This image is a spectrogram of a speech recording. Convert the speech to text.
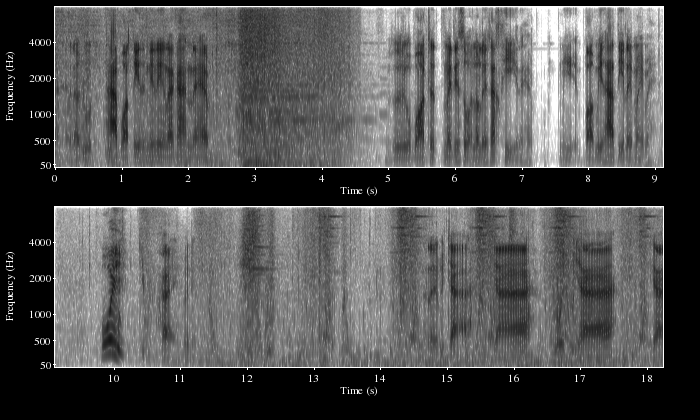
อะเดี๋ยวเราดูท่าบอสตีสักนิดนึงแล้วกันนะครับดูบอสจะไม่ได้สวนเราเลยสักทีนะครับ มีบอสมีท่าตีอะไรใหม่ไหมอุ้ยจิบหายไปเนี่ยอะไรพี่จ๋าอย่าโอ้ยอย่าอย่า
